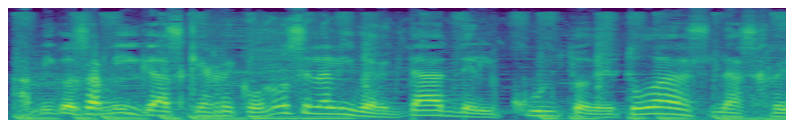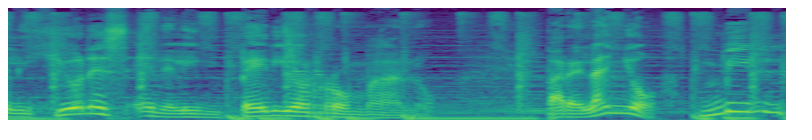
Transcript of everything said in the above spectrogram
Amigos, amigas, que reconoce la libertad del culto de todas las religiones en el Imperio Romano. Para el año 1000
